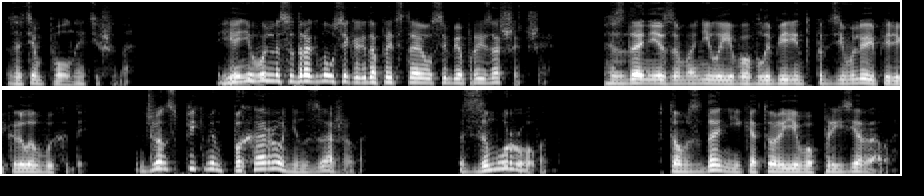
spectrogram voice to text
Затем полная тишина. Я невольно содрогнулся, когда представил себе произошедшее. Здание заманило его в лабиринт под землей и перекрыло выходы. Джон Спикмен похоронен заживо. Замурован. В том здании, которое его презирало.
